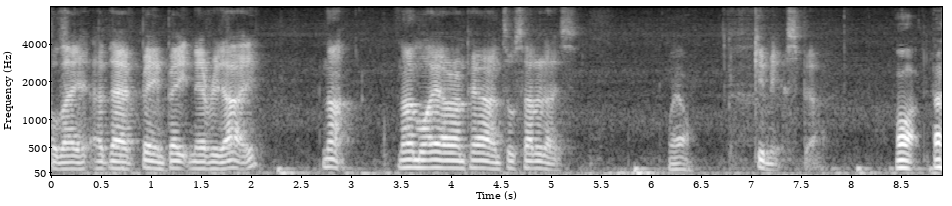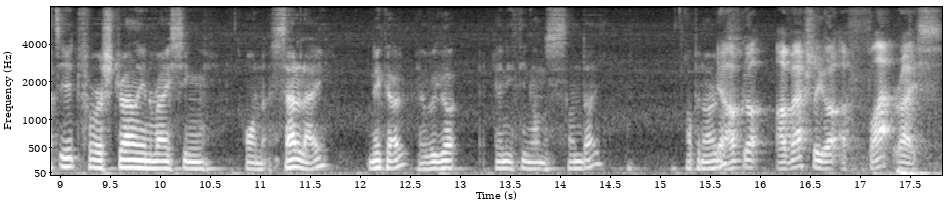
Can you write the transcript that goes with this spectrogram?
or they uh, they've been beaten every day. No, no more hour and power until Saturdays. Wow. Give me a spell. All right, that's it for Australian racing on Saturday. Nico, have we got anything on Sunday? Up and over? Yeah, I've got. I've actually got a flat race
